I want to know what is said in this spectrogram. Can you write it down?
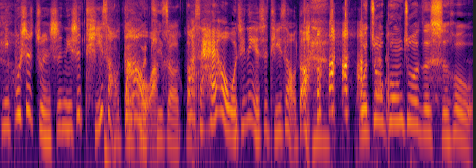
你不是准。准时，你是提早 到啊！我提早到，哇塞，还好我今天也是提早到。我做工作的时候，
